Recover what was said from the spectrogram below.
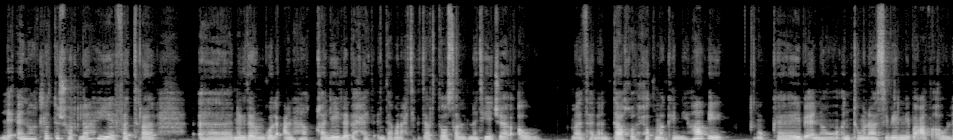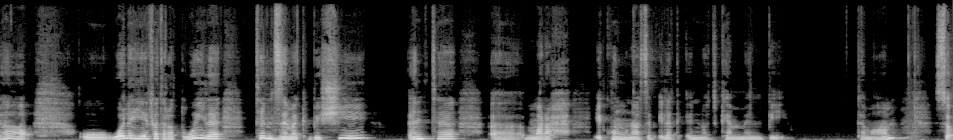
لأنه ثلاثة شهور لا هي فترة آه نقدر نقول عنها قليلة بحيث أنت ما راح تقدر توصل لنتيجة أو مثلا تاخذ حكمك النهائي okay بأنه أنتم مناسبين لبعض أو لا ولا هي فترة طويلة تلزمك بشيء أنت آه ما راح يكون مناسب لك إنه تكمل به تمام؟ so,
